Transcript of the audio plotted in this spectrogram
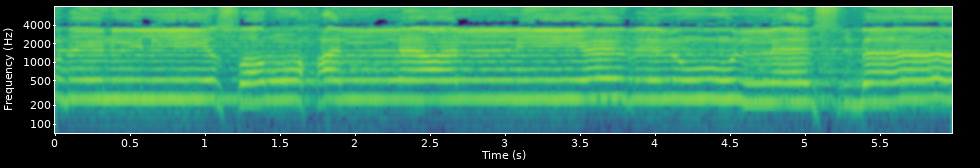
ابن لي صرحا لعلي أبلو الأسباب.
